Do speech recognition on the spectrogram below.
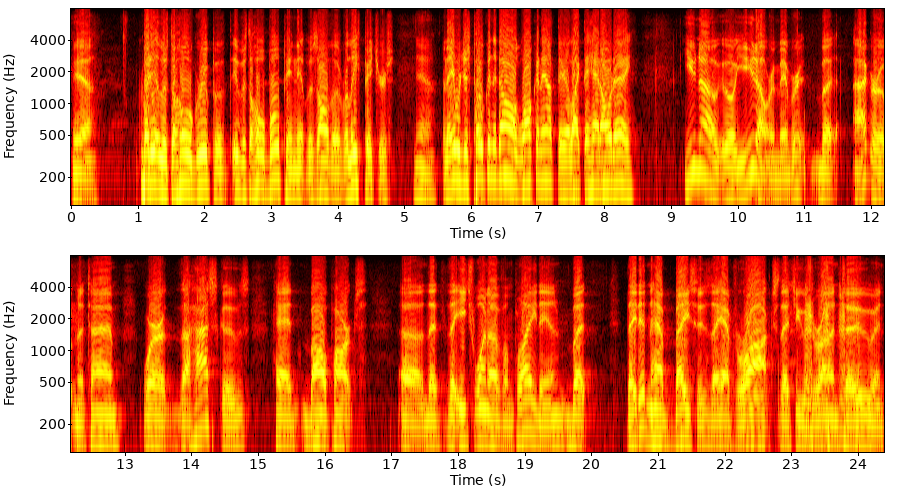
Yeah. But it was the whole group of, it was the whole bullpen. It was all the relief pitchers, Yeah. and they were just poking the dog, walking out there like they had all day. You know, well, you don't remember it, but I grew up in a time where the high schools had ballparks uh, that the, each one of them played in, but they didn't have bases. They have rocks that you would run to, and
